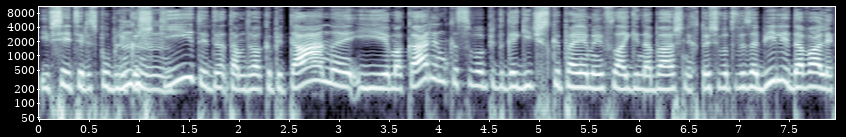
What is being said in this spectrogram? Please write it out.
И все эти Республика mm-hmm. Шкит, и да, там два капитана, и Макаренко с его педагогической поэмой «Флаги на башнях». То есть вот в изобилии давали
